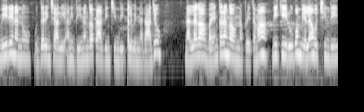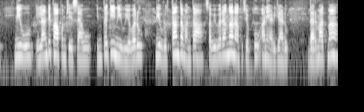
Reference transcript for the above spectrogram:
మీరే నన్ను ఉద్ధరించాలి అని దీనంగా ప్రార్థించింది. విన్న రాజు నల్లగా భయంకరంగా ఉన్న ప్రేతమా నీకు ఈ రూపం ఎలా వచ్చింది? నీవు ఎలాంటి పాపం చేశావు? ఇంతకీ నీవు ఎవరు? నీ వృత్తాంతమంతా సవివరంగా నాకు చెప్పు అని అడిగాడు. ధర్మాత్మ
